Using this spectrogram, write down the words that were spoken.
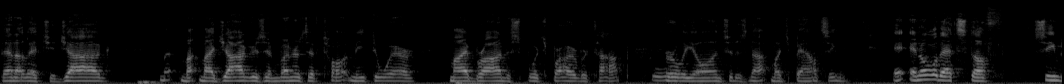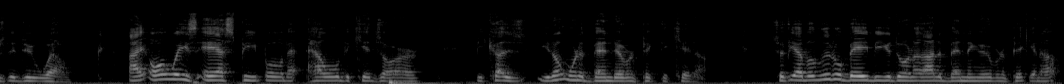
then I let you jog. My, my, my joggers and runners have taught me to wear my bra and a sports bra over top mm. early on, so there's not much bouncing, and, and all that stuff seems to do well. I always ask people about how old the kids are because you don't want to bend over and pick the kid up. So if you have a little baby, you're doing a lot of bending over and picking up.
